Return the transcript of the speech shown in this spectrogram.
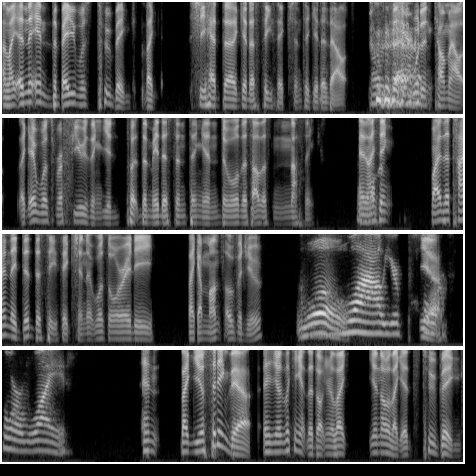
And like in the end, the baby was too big. Like she had to get a C-section to get it out. Oh, it wouldn't come out. Like it was refusing. You'd put the medicine thing in, do all this other nothing. And I think by the time they did the C-section, it was already like a month overdue. Whoa. Wow, your poor, Yeah. poor wife. And like you're sitting there and you're looking at the doctor, you're like, you know, like it's too big.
